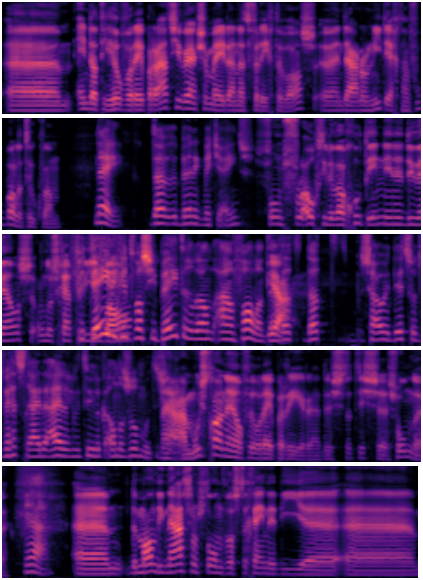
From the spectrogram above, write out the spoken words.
Ehm, en dat hij heel veel reparatiewerkzaamheden aan het verrichten was. en daardoor niet echt aan voetballen toe kwam. Nee, daar ben ik met je eens. Soms vloog hij er wel goed in in de duels. Onderschepte hij een bal. Verdedigend was hij beter dan aanvallend. Ja. En dat, dat zou in dit soort wedstrijden eigenlijk natuurlijk andersom moeten Nou zijn. ja, hij moest gewoon heel veel repareren. Dus dat is eh, zonde. ja. Ehm, de man die naast hem stond was degene die eh, ehm,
